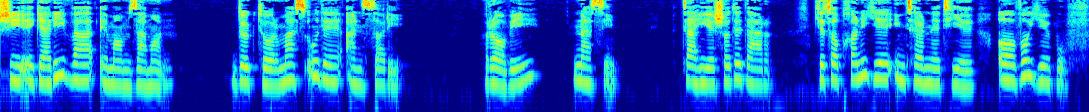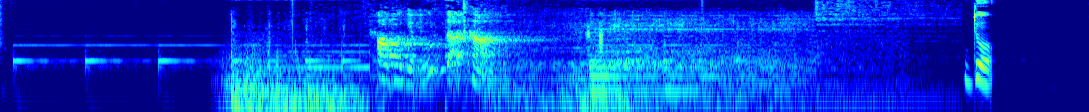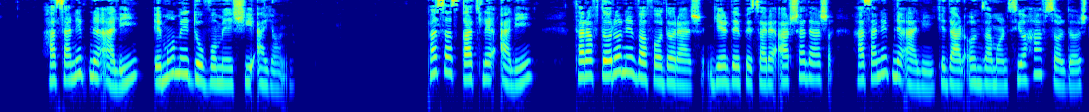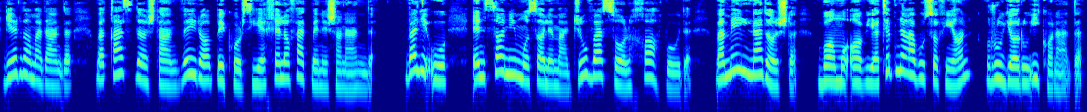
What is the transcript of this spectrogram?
شیعگری و امام زمان. دکتر مسعود انصاری. راوی نسیم. تهیه شده در کتابخانه اینترنتی آوای بوف. دو. حسن ابن علی امام دوم شیعیان. پس از قتل علی طرفداران وفادارش گرد پسر ارشدش حسن ابن علی که در آن زمان سی و هفت سال داشت گرد آمدند و قصد داشتند وی را به کرسی خلافت بنشانند. ولی او انسانی مسالمت جو و صلحخواه بود و میل نداشت با معاویت ابن ابو سفیان رویارویی کند.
